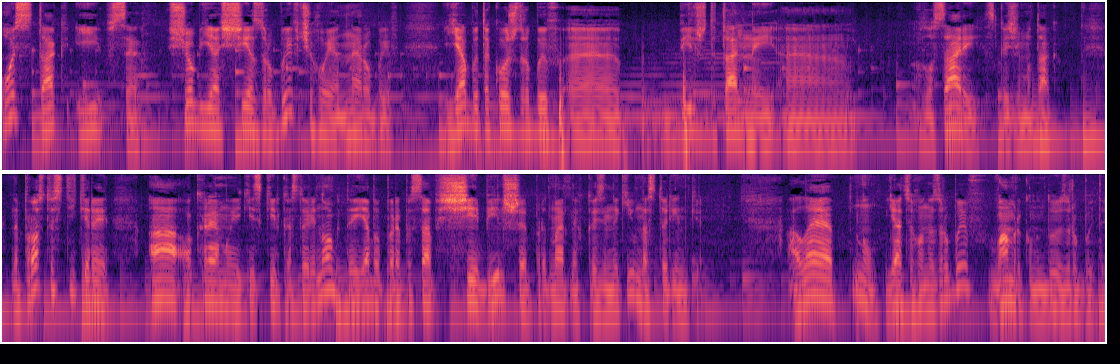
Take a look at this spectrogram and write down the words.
ось так і все. Що б я ще зробив, чого я не робив, я би також зробив е, більш детальний е, глосарій, скажімо так. Не просто стікери, а окремо якісь кілька сторінок, де я би переписав ще більше предметних вказівників на сторінки. Але ну, я цього не зробив, вам рекомендую зробити.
